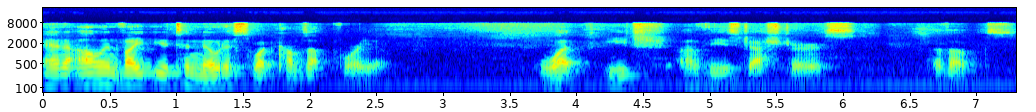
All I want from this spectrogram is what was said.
And I'll invite you to notice what comes up for you, what each of these gestures evokes.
